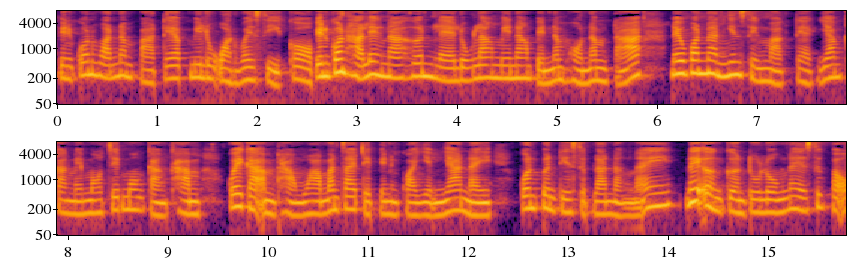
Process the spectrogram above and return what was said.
เป็นก้นวันนำป่าแทบมีลูกอ่อนไว้สี่กอบเป็นก้นหาเล่งนาเฮิรนแลลูกล่างเมนางเป็นน้ำหอนน้ำตา ในวันนั้นยินเสียงหมากแตกย่ำกลางในมอเจ็ดโมงกลางคำก้อยกาอำถามว่ามั่นใจเตเป็นกว่าเยี่ยมย่าไหนก้นปืนตีสิบลานหนังไหนในเอิงเกินตูลงในซึกปาโอ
